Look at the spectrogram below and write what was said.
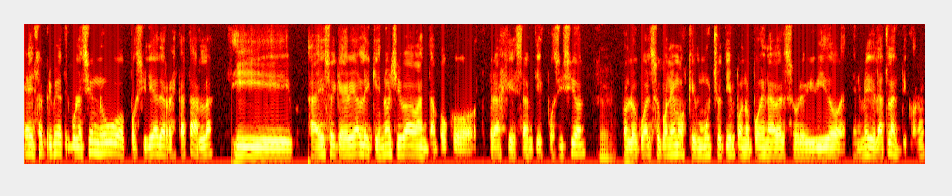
a esa primera tripulación no hubo posibilidad de rescatarla y a eso hay que agregarle que no llevaban tampoco trajes anti-exposición, con lo cual suponemos que mucho tiempo no pueden haber sobrevivido en el medio del Atlántico. ¿no?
